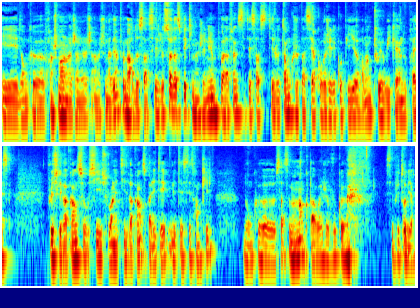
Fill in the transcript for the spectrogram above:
Et donc euh, franchement, là, j'en avais un peu marre de ça. C'est le seul aspect qui me gênait un peu à la fin, c'était ça. C'était le temps que je passais à corriger les copies, euh, vraiment tous les week-ends ou presque. Plus les vacances aussi, souvent les petites vacances, pas l'été. L'été, c'était tranquille. Donc euh, ça, ça me manque pas, ouais, j'avoue que c'est plutôt bien.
